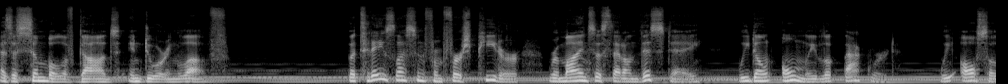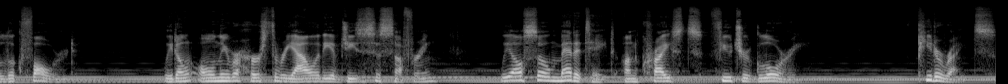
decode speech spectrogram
as a symbol of God's enduring love. But today's lesson from 1 Peter reminds us that on this day, we don't only look backward, we also look forward. We don't only rehearse the reality of Jesus' suffering, we also meditate on Christ's future glory Peter writes,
